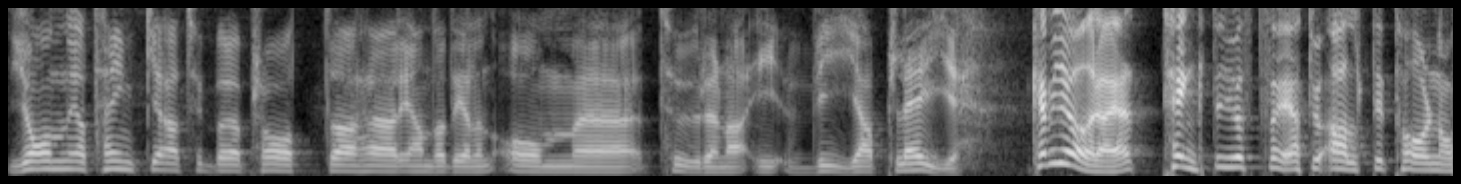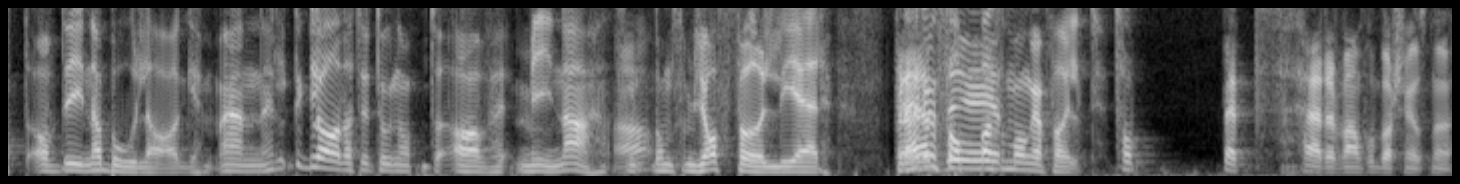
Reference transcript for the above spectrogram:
John, jag tänker att vi börjar prata här i andra delen om eh, turerna i Viaplay. kan vi göra. Jag tänkte just säga att du alltid tar något av dina bolag, men jag är lite glad att du tog något av mina, som, Ja. de som jag följer. För det här är en soppa som många följt. Toppet härvan på börsen just nu.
